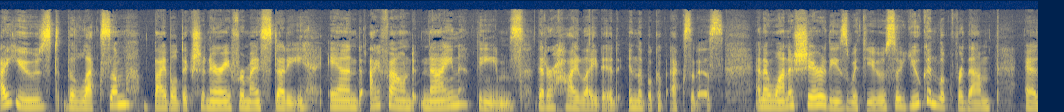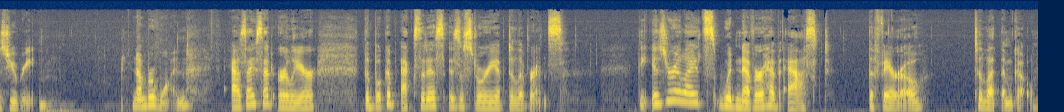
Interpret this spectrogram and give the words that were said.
I used the Lexham Bible Dictionary for my study, and I found nine themes that are highlighted in the book of Exodus. And I want to share these with you so you can look for them as you read. Number one, as I said earlier, the book of Exodus is a story of deliverance. The Israelites would never have asked the Pharaoh to let them go.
